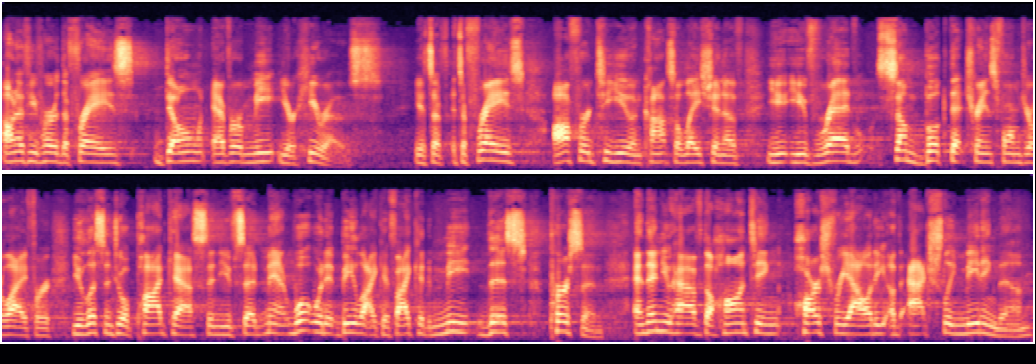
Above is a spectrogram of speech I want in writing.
I don't know if you've heard the phrase, don't ever meet your heroes. It's a, it's a phrase offered to you in consolation of you, you've read some book that transformed your life, or you listened to a podcast and you've said, Man, what would it be like if I could meet this person? And then you have the haunting, harsh reality of actually meeting them,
